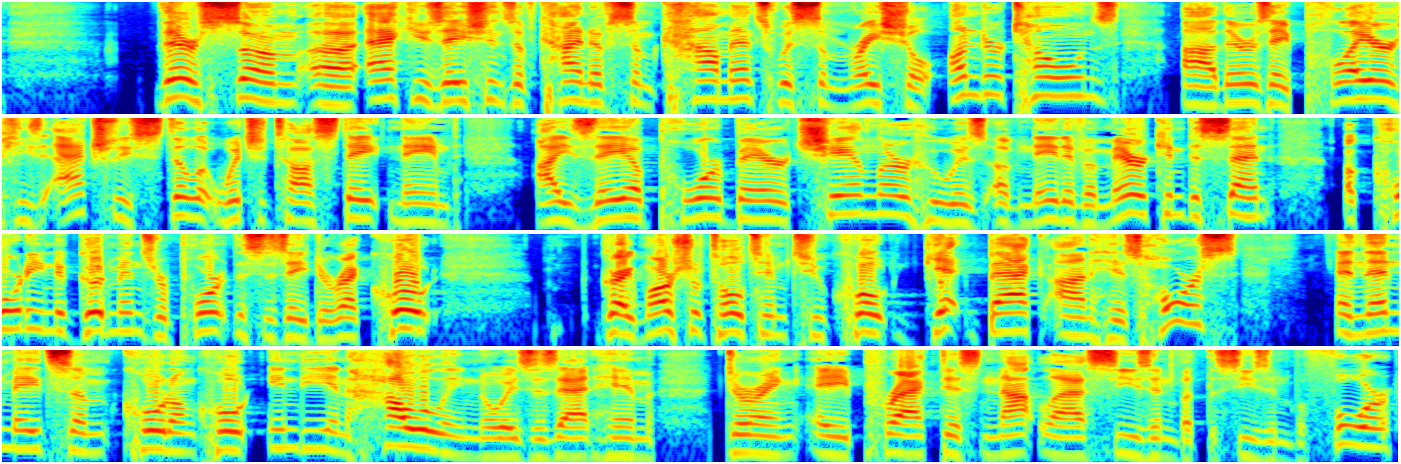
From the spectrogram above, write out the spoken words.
there's some uh, accusations of kind of some comments with some racial undertones. Uh, there's a player, he's actually still at Wichita State, named Isaiah Poor Bear Chandler, who is of Native American descent. According to Goodman's report, this is a direct quote. Gregg Marshall told him to, quote, get back on his horse and then made some quote unquote Indian howling noises at him during a practice not last season but the season before.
